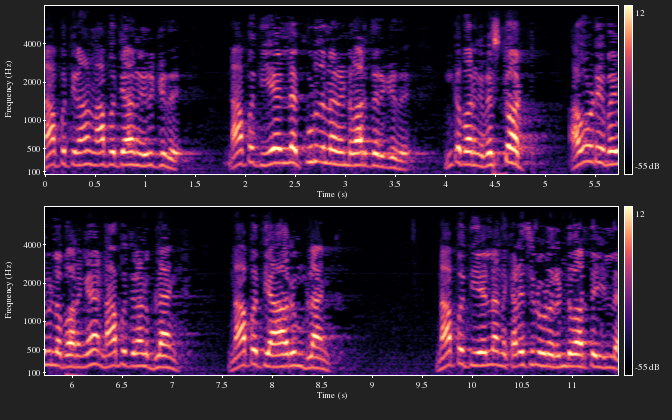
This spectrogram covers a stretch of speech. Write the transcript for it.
நாற்பத்தி நாலு நாற்பத்தி ஆறு இருக்குது. நாற்பத்தி ஏழுல கூடுதலா ரெண்டு வார்த்தை இருக்குது. இங்க பாருங்க வெஸ்காட். அவருடைய பைபிள்ல பாருங்க நாற்பத்தி நாலு பிளாங்க் நாற்பத்தி ஆறும் பிளாங்க் நாற்பத்தி ஏழுல அந்த கடைசியில் உள்ள ரெண்டு வார்த்தை இல்ல.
